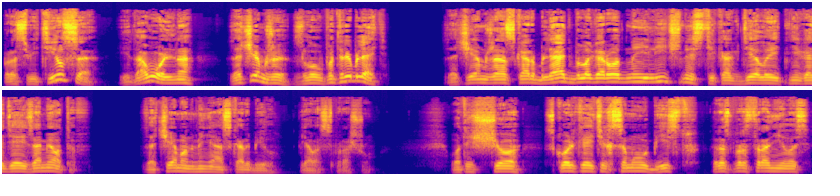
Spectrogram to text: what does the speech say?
просветился и довольно. Зачем же злоупотреблять? Зачем же оскорблять благородные личности, как делает негодяй Заметов? Зачем он меня оскорбил, я вас спрошу. Вот еще сколько этих самоубийств распространилось,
